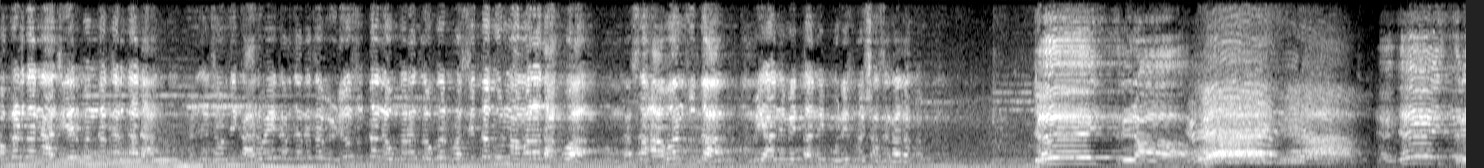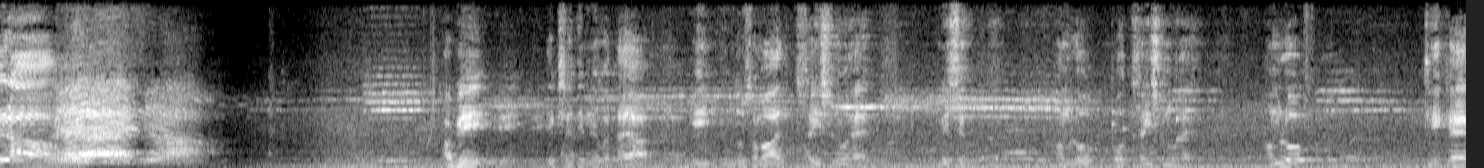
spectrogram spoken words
पकडताना जेरबंद करताना आणि त्याच्यावरती कारवाई करतानाचा व्हिडिओ सुद्धा लवकरात लवकर प्रसिद्ध करून आम्हाला दाखवा असं आवाहन सुद्धा आम्ही या निमित्ताने पोलीस प्रशासनाला करतो. जय श्रीराम! जय जय श्रीराम! अभी दीक्षित जी ने बताया कि हिंदू समाज सहिष्णु है। निश्चित हम लोग बहुत सहिष्णु है। हम लोग ठीक है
